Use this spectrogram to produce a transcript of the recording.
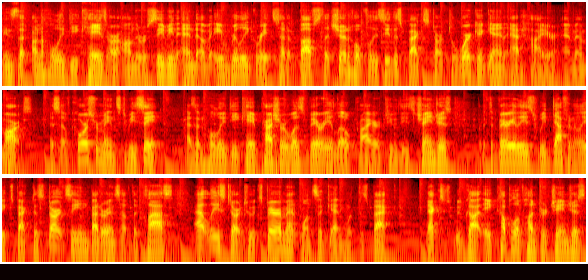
means that Unholy DKs are on the receiving end of a really great set of buffs that should hopefully see the spec start to work again at higher MMRs. This of course remains to be seen, as Unholy DK pressure was very low prior to these changes, but at the very least, we definitely expect to start seeing veterans of the class at least start to experiment once again with the spec. Next, we've got a couple of hunter changes,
